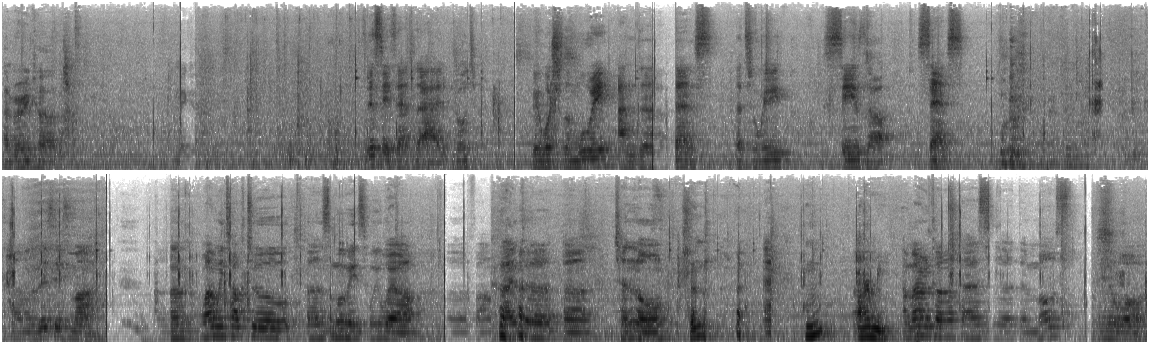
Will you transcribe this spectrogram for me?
America make. This is that I wrote. We watch the movie and uh, dance. That we see the sense. uh, this is mine. Uh, when we talk to uh, some movies, we will uh, found like uh, uh, Chen Long. 神。嗯，Army。America has uh, the most in the world.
